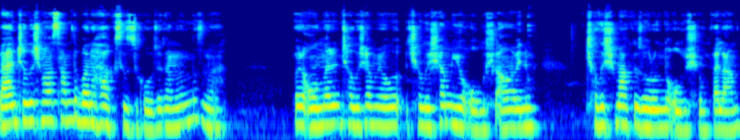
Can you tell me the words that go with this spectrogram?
Ben çalışmazsam da bana haksızlık olacak anladınız mı? Böyle onların çalışamıyor çalışamıyor oluşu ama benim çalışmak zorunda oluşum falan.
